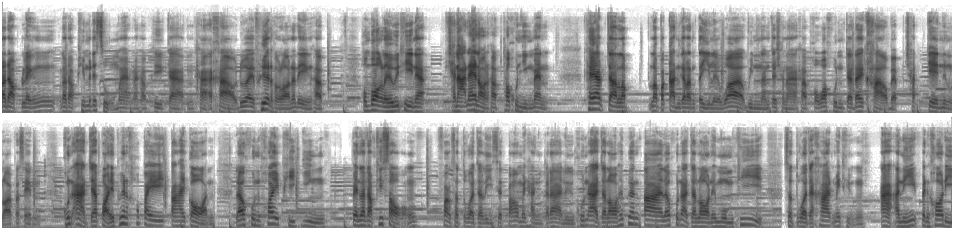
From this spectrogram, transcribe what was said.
ระดับแรงระดับที่ไม่ได้สูงมากนะครับ คือการหาข่าวด้วยเพื่อนของเรานั่นเองครับ ผมบอกเลยวิธีเนี้ยชนะแน่นอนครับ ถ้าคุณยิงแม่น แทบจะรับรับประกันการันตีเลยว่าวินนั้นจะชนะครับ เพราะว่าคุณจะได้ข่าวแบบชัดเจน 100%คุณอาจจะปล่อยให้เพื่อนเข้าไปตายก่อน แล้วคุณค่อยพีคยิงเป็นระดับที่ 2 ฝั่งศัตรูอาจจะรีเซ็ตเป้าไม่ทันก็ได้ หรือคุณอาจจะรอให้เพื่อนตาย แล้วคุณอาจจะรอในมุมที่ศัตรูอาจจะคาดไม่ถึง อะอันนี้เป็นข้อดี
